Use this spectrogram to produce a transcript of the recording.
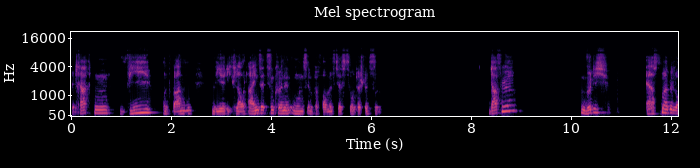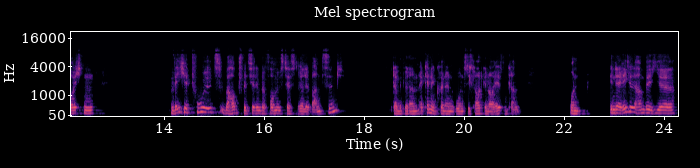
betrachten, wie und wann wir die Cloud einsetzen können, um uns im Performance-Test zu unterstützen. Dafür würde ich erstmal beleuchten, welche Tools überhaupt speziell im Performance-Test relevant sind, damit wir dann erkennen können, wo uns die Cloud genau helfen kann. Und in der Regel haben wir hier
